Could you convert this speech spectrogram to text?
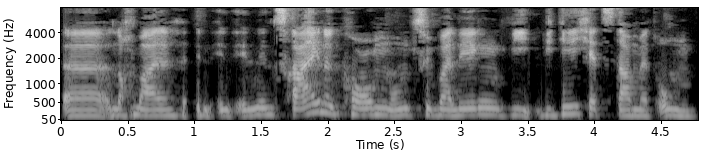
äh, nochmal in, in, ins Reine kommen, um zu überlegen, wie, wie gehe ich jetzt damit um.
